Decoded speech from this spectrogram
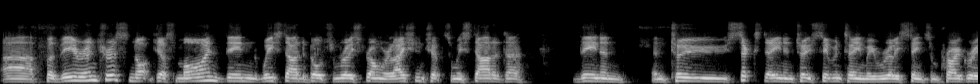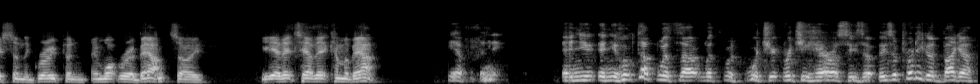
uh, for their interests, not just mine, then we started to build some really strong relationships. And we started to then in in 2016 and 2017, we really seen some progress in the group and, and what we're about. So, yeah, that's how that come about. Yep, and and you and you hooked up with uh, with, with Richie, Richie Harris, who's a who's a pretty good bugger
